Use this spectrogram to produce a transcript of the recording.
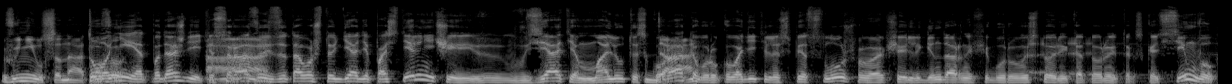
женился на... То, О, нет, подождите, А-а-а. сразу из-за того, что дядя Постельничий взятием Малюты Скуратова, да. руководителя спецслужб, вообще легендарной фигуры в истории, который, так сказать, символ,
